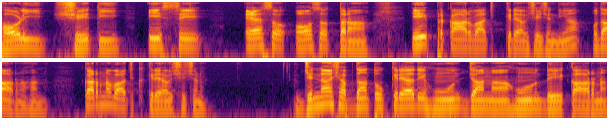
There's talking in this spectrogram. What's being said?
ਹੌਲੀ, ਛੇਤੀ ਇਸੇ ਐਸ ਉਸ ਤਰ੍ਹਾਂ। ਇਹ ਪ੍ਰਕਾਰਵਾਚਕ ਕਿਰਿਆ ਵਿਸ਼ੇਸ਼ਣ ਦੀਆਂ ਉਦਾਹਰਨਾਂ ਹਨ। ਕਰਨਵਾਚਕ ਕਿਰਿਆ ਵਿਸ਼ੇਸ਼ਣ। ਜਿਨ੍ਹਾਂ ਸ਼ਬਦਾਂ ਤੋਂ ਕਿਰਿਆ ਦੇ ਹੋਣ ਜਾਂ ਨਾ ਹੋਣ ਦੇ ਕਾਰਨ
